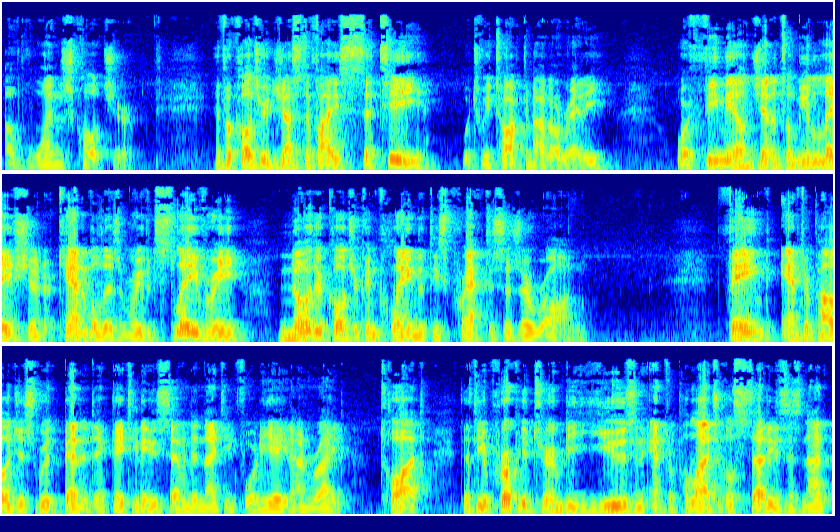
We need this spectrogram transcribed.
of one's culture. If a culture justifies sati, which we talked about already, or female genital mutilation, or cannibalism, or even slavery, no other culture can claim that these practices are wrong. Famed anthropologist Ruth Benedict, 1887 to 1948, on right, taught that the appropriate term to use in anthropological studies is not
